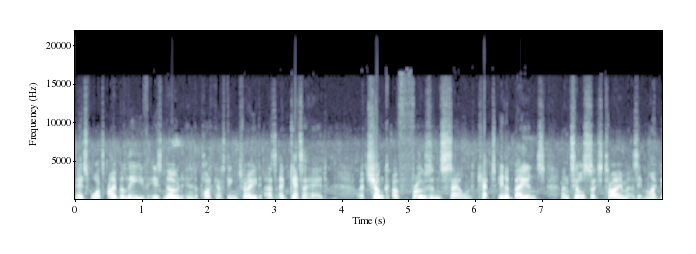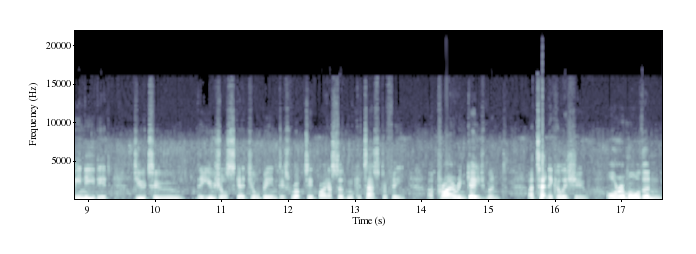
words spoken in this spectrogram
It's what I believe is known in the podcasting trade as a get ahead a chunk of frozen sound kept in abeyance until such time as it might be needed due to the usual schedule being disrupted by a sudden catastrophe, a prior engagement, a technical issue, or a more than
